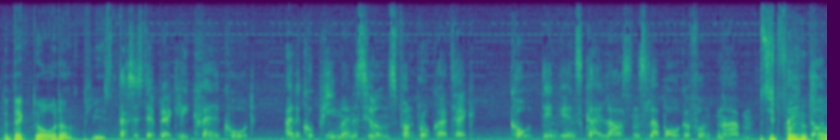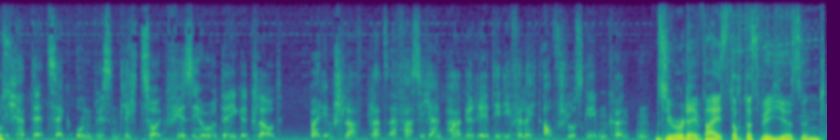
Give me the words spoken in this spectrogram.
eine Backdoor, oder? Please? Das ist der Bagley-Quellcode. Eine Kopie meines Hirns von BrokerTech. Code, den wir in Sky Larsens Labor gefunden haben. Das sieht voll hübsch Eindeutig aus. hat DedSec unwissentlich Zeug für Zero Day geklaut. Bei dem Schlafplatz erfasse ich ein paar Geräte, die vielleicht Aufschluss geben könnten. Zero Day weiß doch, dass wir hier sind.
